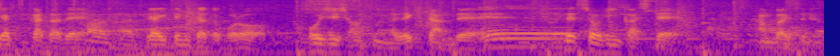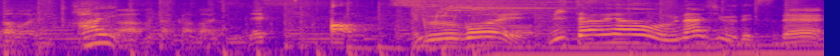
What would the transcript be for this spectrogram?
焼き方で焼いてみたところ美味しい商品ができたんで,、えで商品化して販売するはい。が豚かば重です。あすごい。見た目はもううな重ですね。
